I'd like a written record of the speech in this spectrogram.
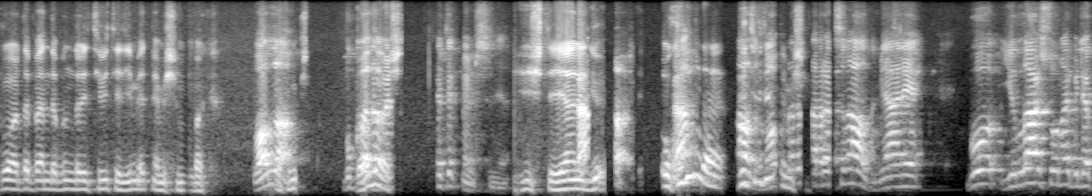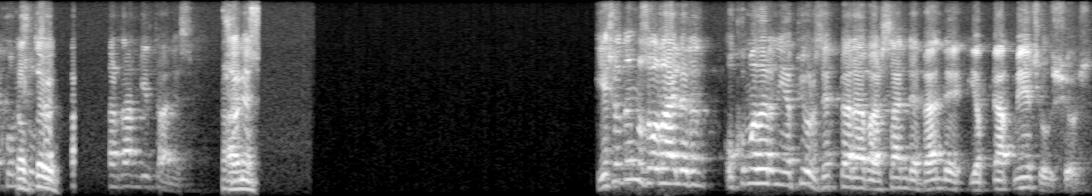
Bu arada ben de bunu da retweet edeyim etmemişim bak. Valla bu kadar Vallahi. etmemişsin yani. İşte yani ben, okudum ben, da retweet etmemişim. arasına aldım. Yani bu yıllar sonra bile konuşulacaklardan bir tanesi. Şöyle Yaşadığımız olayların okumalarını yapıyoruz hep beraber. Sen de ben de yap, yapmaya çalışıyoruz.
